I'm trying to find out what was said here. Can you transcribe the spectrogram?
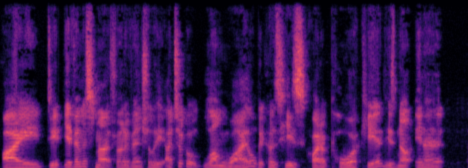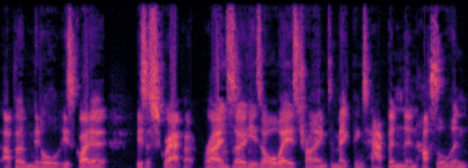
I did give him a smartphone eventually. I took a long while because he's quite a poor kid. He's not in a upper middle. He's quite a he's a scrapper, right? So he's always trying to make things happen and hustle and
